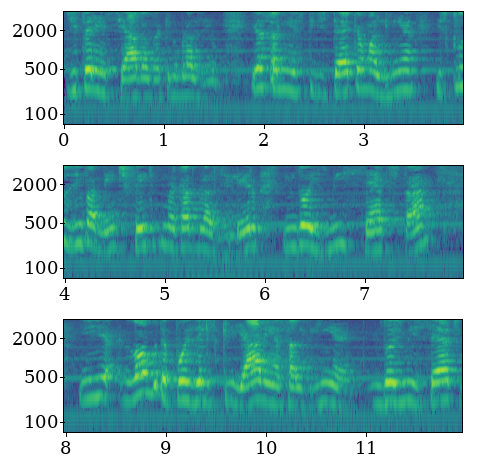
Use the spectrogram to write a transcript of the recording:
diferenciadas aqui no Brasil. E essa linha SpeedTech é uma linha exclusivamente feita para o mercado brasileiro em 2007, tá? E logo depois deles criarem essa linha, em 2007,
